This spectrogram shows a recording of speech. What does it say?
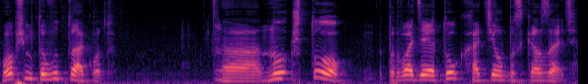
В общем-то, вот так вот. А, ну, что, подводя итог, хотел бы сказать.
